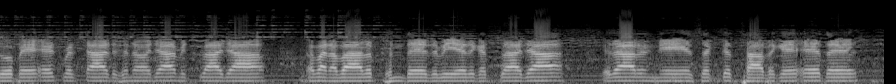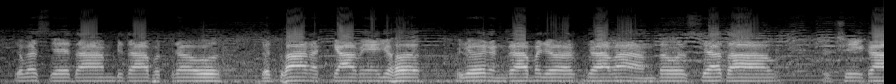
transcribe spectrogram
यूपे यत्वट्टाटिशनोजा मित्वाजा नव नवालभ्यन्ते यदारण्ये सग्रत्स्थापके एत पिता पुत्रौ। यद्ध्वानक्यामेयुः विजोरङ्ग्रामयोर्ग्रामान्तौ स्याताम्। ऋक्षिका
